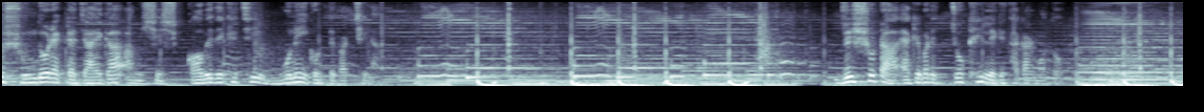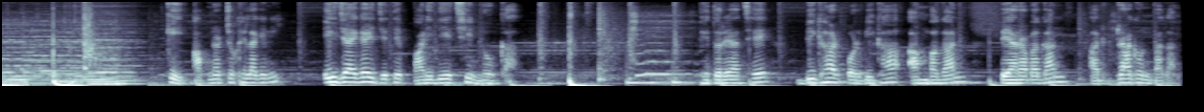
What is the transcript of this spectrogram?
এত সুন্দর একটা জায়গা আমি শেষ কবে দেখেছি মনেই করতে পারছি না। দৃশ্যটা একেবারে চোখে লেগে থাকার মতো। কি আপনার চোখে লাগেনি? এই জায়গায় যেতে পাড়ি দিয়েছি নৌকা। ভেতরে আছে বিঘার পর বিঘা, আমবাগান, পেয়ারা বাগান আর ড্রাগন বাগান।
